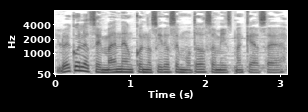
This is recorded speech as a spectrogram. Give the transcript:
Luego la semana un conocido se mudó a su misma casa.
